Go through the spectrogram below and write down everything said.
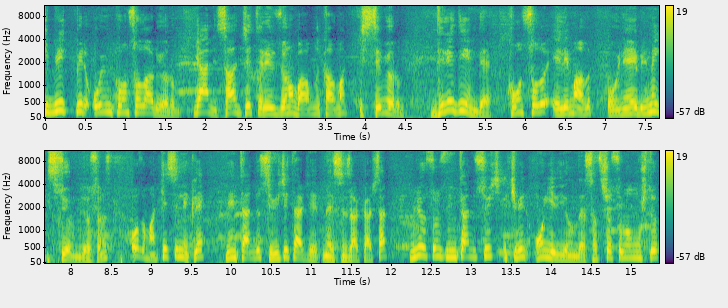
hibrit bir oyun konsolu arıyorum. Yani sadece televizyona bağımlı kalmak istemiyorum. Dilediğimde konsolu elime alıp oynayabilmek istiyorum diyorsanız o zaman kesinlikle Nintendo Switch'i tercih etmelisiniz arkadaşlar. Biliyorsunuz Nintendo Switch 2017 yılında satışa sunulmuştu.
